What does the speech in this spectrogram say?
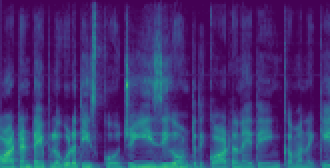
కాటన్ టైప్లో కూడా తీసుకోవచ్చు. ఈజీగా ఉంటుంది కాటన్ అయితే ఇంకా మనకి.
